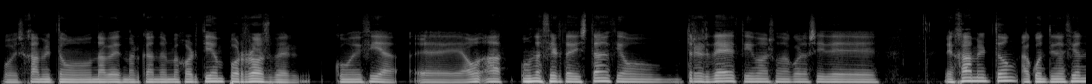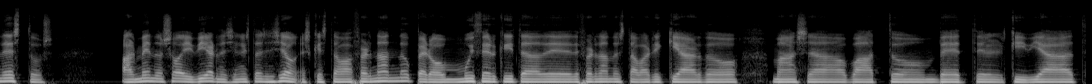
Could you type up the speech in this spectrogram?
Pues Hamilton una vez marcando el mejor tiempo, Rosberg como decía, eh, a una cierta distancia, tres décimas, una cosa así de, de Hamilton. A continuación de estos, al menos hoy, viernes, en esta sesión, es que estaba Fernando, pero muy cerquita de, de Fernando estaba Ricciardo, Massa, Baton, Vettel, Kvyat.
